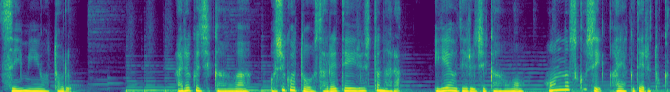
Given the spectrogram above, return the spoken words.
睡眠をとる。歩く時間はお仕事をされている人なら家を出る時間をほんの少し早く出るとか。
